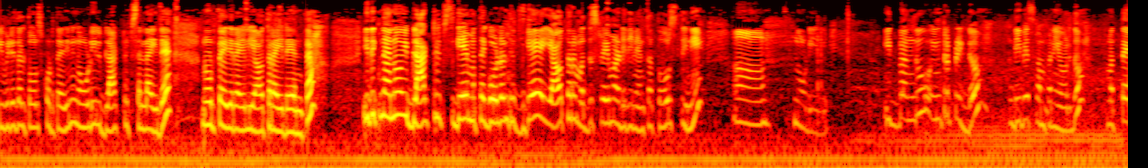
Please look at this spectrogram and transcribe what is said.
ಈ ವಿಡಿಯೋದಲ್ಲಿ ತೋರಿಸ್ಕೊಡ್ತಾ ಇದ್ದೀನಿ. ನೋಡಿ, ಇಲ್ಲಿ ಬ್ಲ್ಯಾಕ್ ಟ್ರಿಪ್ಸ್ ಎಲ್ಲ ಇದೆ. ನೋಡ್ತಾ ಇದ್ದೀರಾ ಇಲ್ಲಿ ಯಾವ ಥರ ಇದೆ ಅಂತ. ಇದಕ್ಕೆ ನಾನು ಈ ಬ್ಲ್ಯಾಕ್ ಟ್ರಿಪ್ಸ್ಗೆ ಮತ್ತು ಗೋಲ್ಡನ್ ಟ್ರಿಪ್ಸ್ಗೆ ಯಾವ ಥರ ಮದ್ದು ಸ್ಪ್ರೇ ಮಾಡಿದ್ದೀನಿ ಅಂತ ತೋರಿಸ್ತೀನಿ. ನೋಡಿ ಇಲ್ಲಿ. ಇದು ಬಂದು ಇಂಟರ್ಪ್ರಿಡ್ ಡಿ ಬಿ ಎಸ್ ಕಂಪನಿಯವ್ರದ್ದು ಮತ್ತು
